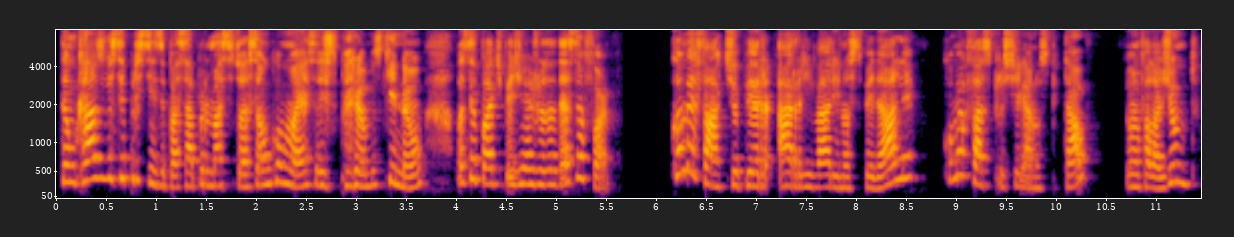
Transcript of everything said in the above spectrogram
Então, caso você precise passar por uma situação como essa, esperamos que não, você pode pedir ajuda dessa forma. Come faccio per arrivare in ospedale? Como eu faço para chegar no hospital? Vamos falar junto?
